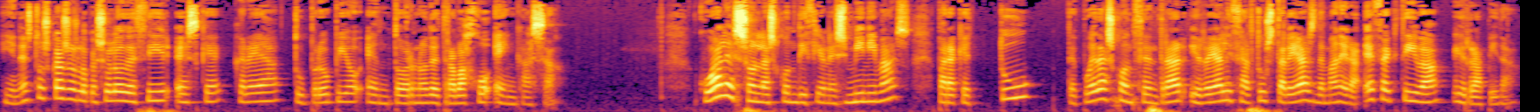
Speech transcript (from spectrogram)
Y en estos casos lo que suelo decir es que crea tu propio entorno de trabajo en casa. ¿Cuáles son las condiciones mínimas para que tú te puedas concentrar y realizar tus tareas de manera efectiva y rápida?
